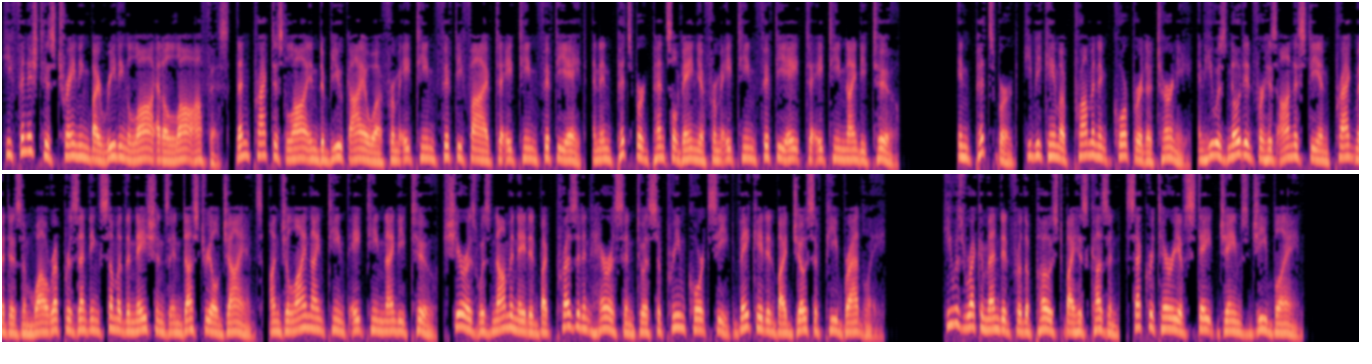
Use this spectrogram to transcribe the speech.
He finished his training by reading law at a law office, then practiced law in Dubuque, Iowa from 1855 to 1858, and in Pittsburgh, Pennsylvania from 1858 to 1892. In Pittsburgh, he became a prominent corporate attorney, and he was noted for his honesty and pragmatism while representing some of the nation's industrial giants. On July 19, 1892, Shiras was nominated by President Harrison to a Supreme Court seat vacated by Joseph P. Bradley. He was recommended for the post by his cousin, Secretary of State James G. Blaine.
